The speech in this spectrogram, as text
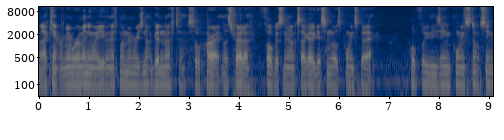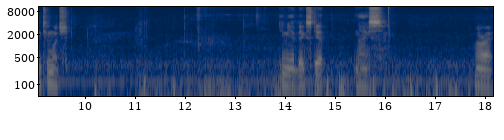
I can't remember them anyway, even if my memory's not good enough to. So, alright, let's try to focus now because I got to get some of those points back. Hopefully these aim points don't seem too much. Give me a big skip. Nice. Alright.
